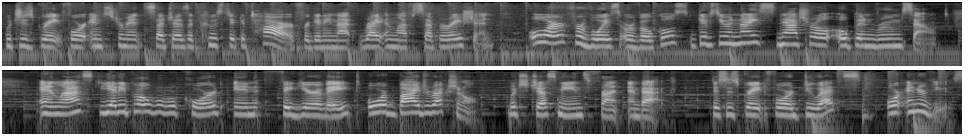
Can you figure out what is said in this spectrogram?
which is great for instruments such as acoustic guitar for getting that right and left separation, or for voice or vocals, gives you a nice, natural, open room sound. And last, Yeti Pro will record in figure of eight or bidirectional, which just means front and back. This is great for duets or interviews.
